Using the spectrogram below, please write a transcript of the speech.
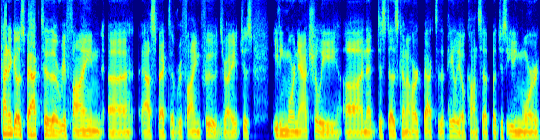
kind of goes back to the refine uh, aspect of refined foods, right? Just eating more naturally, uh, and that just does kind of hark back to the paleo concept. But just eating more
